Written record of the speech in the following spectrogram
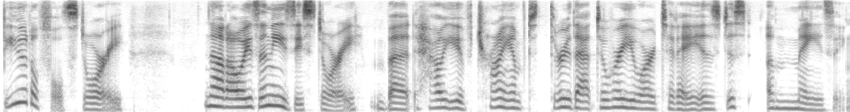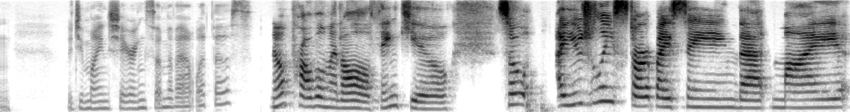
beautiful story. Not always an easy story, but how you've triumphed through that to where you are today is just amazing. Would you mind sharing some of that with us? No problem at all. Thank you. So, I usually start by saying that my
